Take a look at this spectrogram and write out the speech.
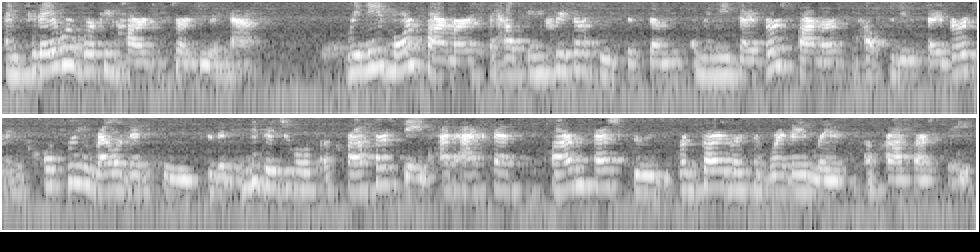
and today we're working hard to start doing that. We need more farmers to help increase our food systems, and we need diverse farmers to help produce diverse and culturally relevant foods so that individuals across our state have access to farm fresh foods regardless of where they live across our state.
